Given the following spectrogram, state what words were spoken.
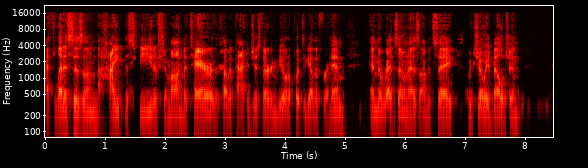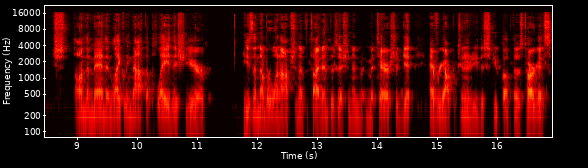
athleticism, the height, the speed of Chamon Metayer, the type of packages they're going to be able to put together for him in the red zone, as I would say with Joey Beljan on the mend and likely not the play this year. He's the number one option at the tight end position, and Metayer should get every opportunity to scoop up those targets.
